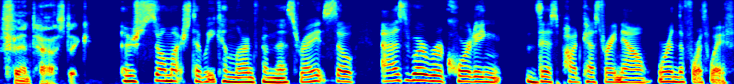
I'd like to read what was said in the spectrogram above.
fantastic there's so much that we can learn from this right so as we're recording this podcast right now, we're in the fourth wave.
